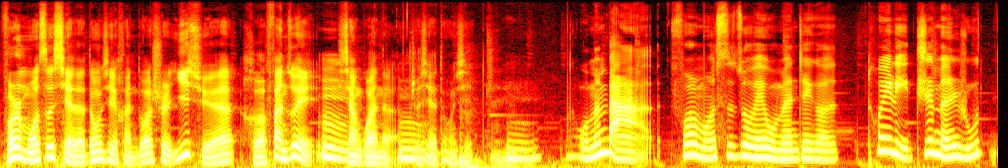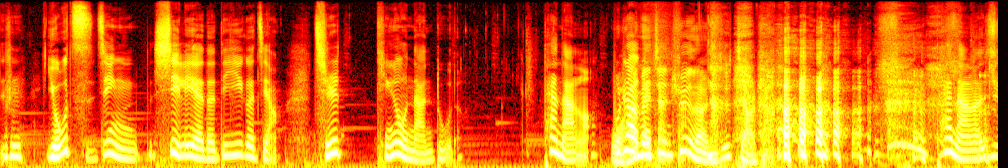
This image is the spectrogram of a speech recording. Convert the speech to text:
福尔摩斯写的东西很多是医学和犯罪嗯相关的这嗯些东西。嗯，我们把福尔摩斯作为我们这个推理之门如是由此进系列的第一个讲，其实挺有难度的，太难了，不知道没进去呢，你就讲啥？太难了，就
